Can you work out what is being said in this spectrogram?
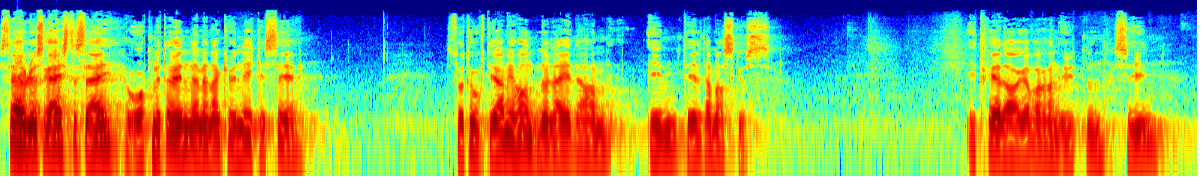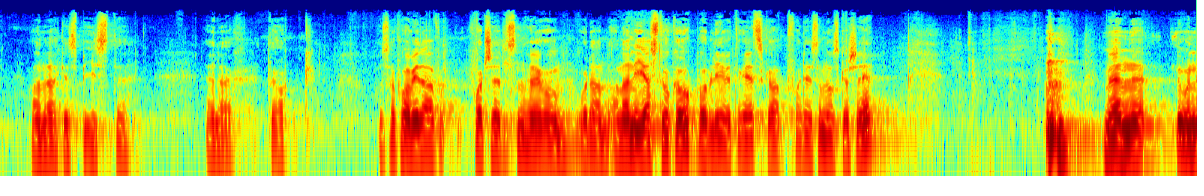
Saulus reiste seg og åpnet øynene, men han kunne ikke se. Så tok de ham i hånden og leide ham inn til Damaskus. I tre dager var han uten syn, han verken spiste eller drakk. Og Så får vi da fortsettelsen høre om hvordan Ananias dukker opp og blir et redskap for det som nå skal skje. Men eh, noen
